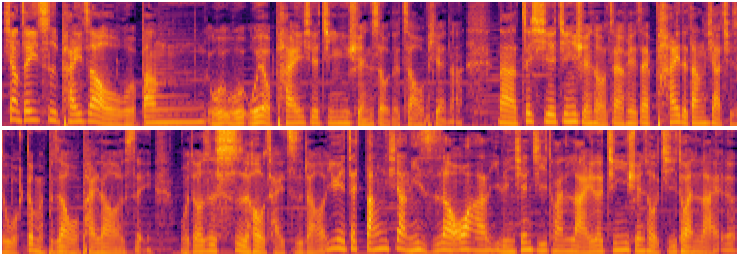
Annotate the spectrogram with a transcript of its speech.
像这一次拍照，我帮我我我有拍一些精英选手的照片啊。那这些精英选手照片在拍的当下，其实我根本不知道我拍到了谁，我都是事后才知道。因为在当下，你只知道哇，领先集团来了，精英选手集团来了，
